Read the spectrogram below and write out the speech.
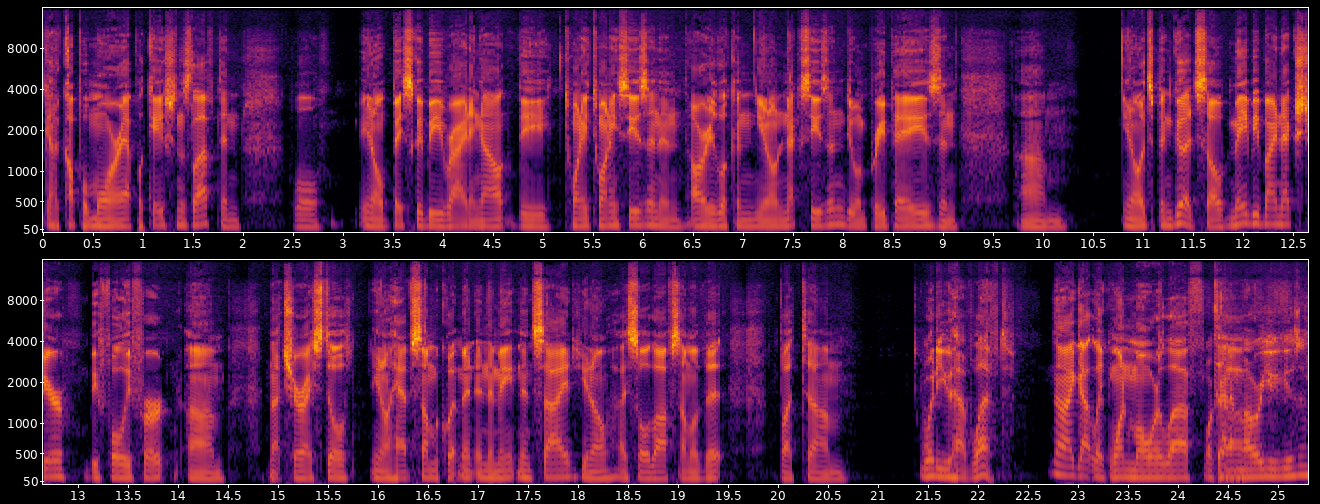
got a couple more applications left and we'll, you know, basically be riding out the 2020 season and already looking, you know, next season, doing prepays and, um, you know, it's been good. So maybe by next year, we'll be fully FERT. Um, not sure. I still, you know, have some equipment in the maintenance side. You know, I sold off some of it, but um, What do you have left? no, I got like one mower left. What kind uh, of mower are you using?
